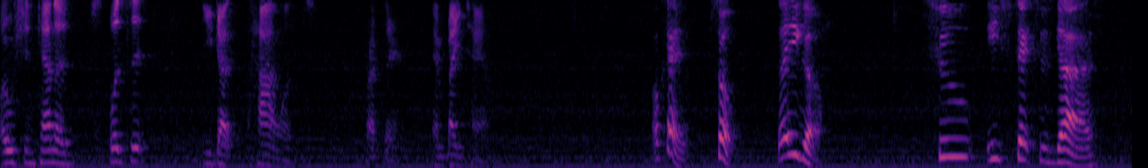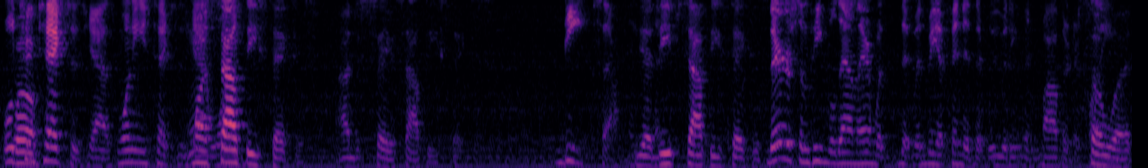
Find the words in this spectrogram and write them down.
ocean kind of splits it, you got Highlands, right there, and Baytown. Okay. So there you go. Two East Texas guys. Well, Well, two Texas guys, one East Texas guy, One Southeast Texas. I'll just say Southeast Texas. deep South. Yeah, Texas. deep Southeast Texas. There are some people down there would, that would be offended that we would even bother to. So claim. what?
